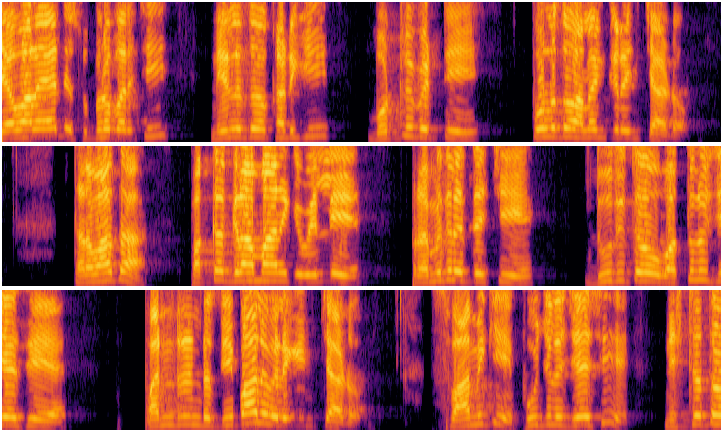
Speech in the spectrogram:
దేవాలయాన్ని శుభ్రపరిచి నీళ్ళతో కడిగి బొట్లు పెట్టి పూలతో అలంకరించాడు. తర్వాత పక్క గ్రామానికి వెళ్ళి ప్రమిదలు తెచ్చి దూదితో వత్తులు చేసి పన్నెండు దీపాలు వెలిగించాడు. స్వామికి పూజలు చేసి నిష్ఠతో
